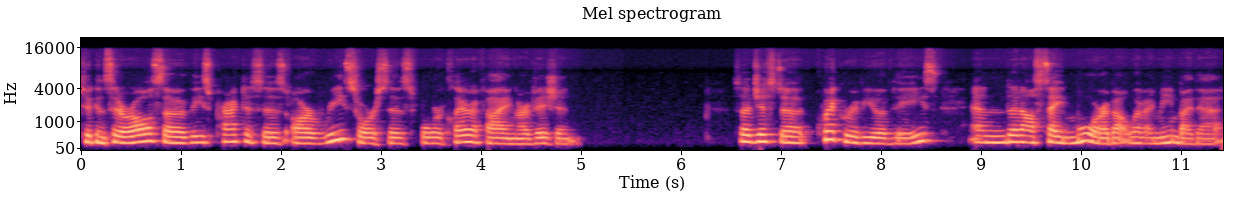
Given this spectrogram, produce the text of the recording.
to consider also these practices are resources for clarifying our vision. So, just a quick review of these, and then I'll say more about what I mean by that.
